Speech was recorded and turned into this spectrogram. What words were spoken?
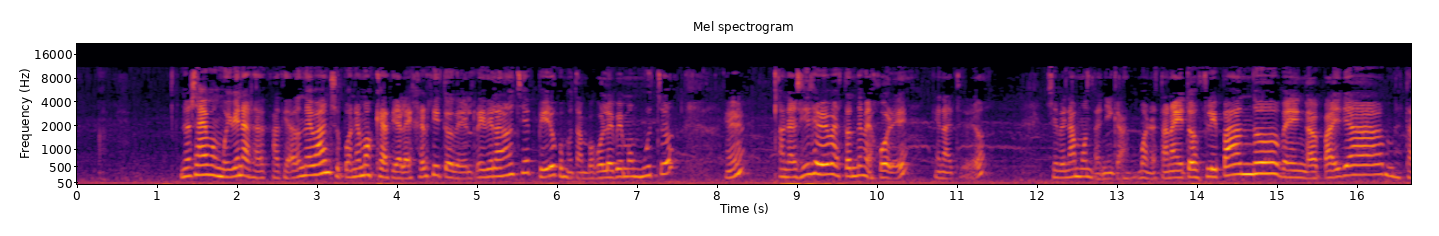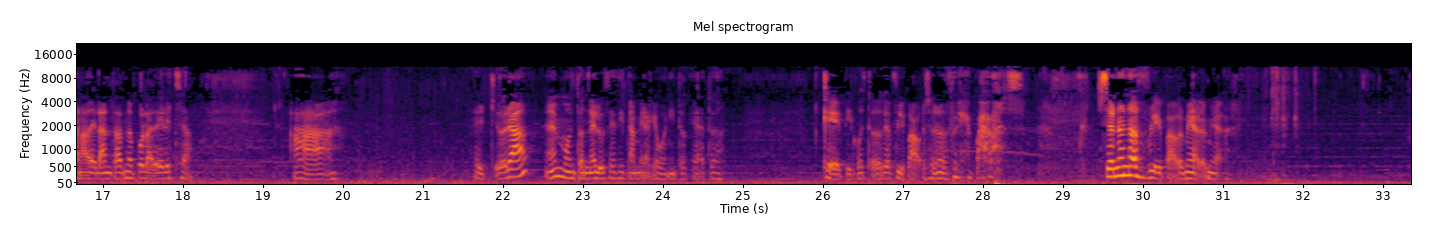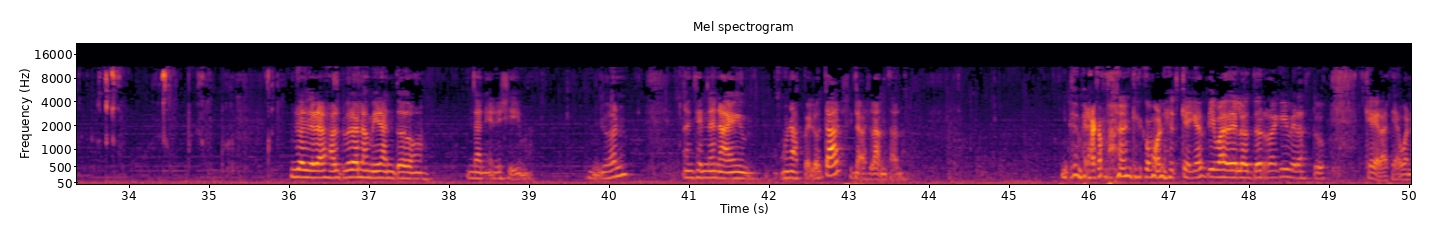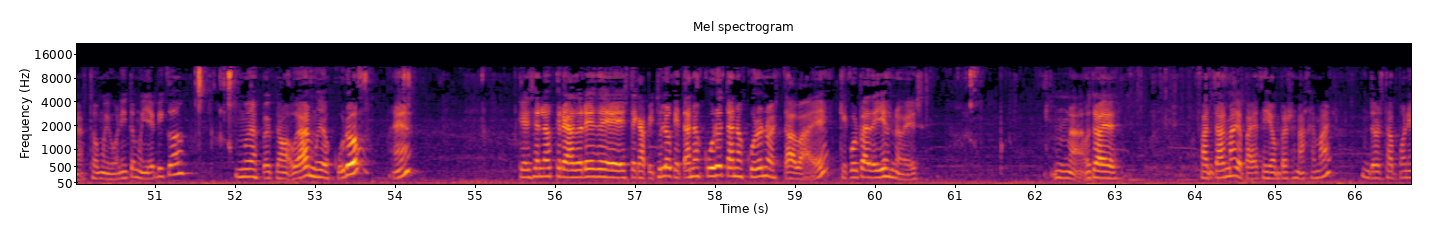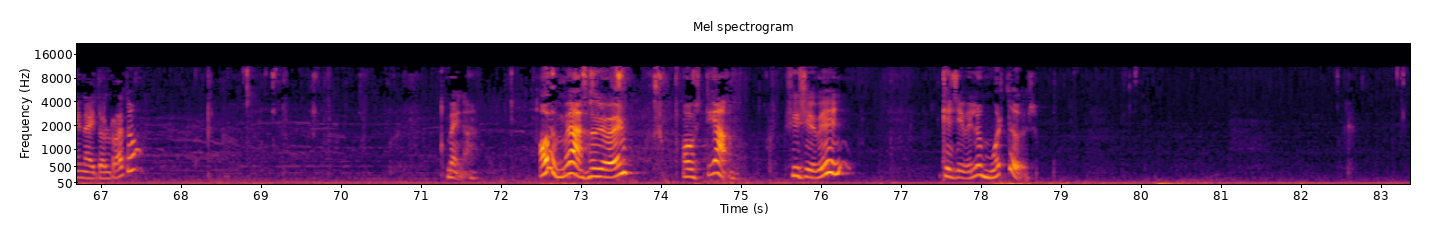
No sabemos muy bien hacia dónde van, suponemos que hacia el ejército del Rey de la Noche, pero como tampoco le vemos mucho, ¿eh? aún así se ve bastante mejor ¿eh? en HBO. Se ven las montañicas. Bueno, están ahí todos flipando, venga para allá, están adelantando por la derecha a el Chora, ¿eh? un montón de lucecitas, mira qué bonito queda todo. Qué épico todo, qué flipado, eso no flipabas. Son unos flipados, mira, mira. Desde las alturas lo miran todo Daniel y John. Encienden ahí unas pelotas y las lanzan. Y te que como les caiga encima de los dos y verás tú. Qué gracia. Bueno, esto muy bonito, muy épico, muy espectacular, muy oscuro. ¿eh? Que dicen los creadores de este capítulo que tan oscuro, tan oscuro no estaba, ¿eh? Que culpa de ellos no es. otra vez. Fantasma, que parece ya un personaje más. Lo está poniendo ahí todo el rato. Venga. ¡Oh, mira! ¿Se ven? ¡Hostia! Si se ven. Que se ven los muertos.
